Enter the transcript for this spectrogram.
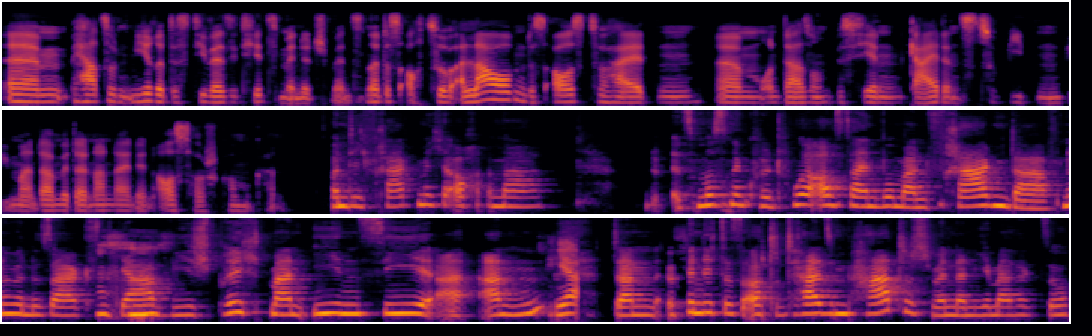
ähm, Herz und Niere des Diversitätsmanagements, ne, das auch zu erlauben, das auszuhalten ähm, und da so ein bisschen Guidance zu bieten, wie man da miteinander in den Austausch kommen kann. Und ich frage mich auch immer, es muss eine Kultur auch sein, wo man fragen darf. Ne? Wenn du sagst, mhm. ja, wie spricht man ihn, sie an, ja. dann finde ich das auch total sympathisch, wenn dann jemand sagt so,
